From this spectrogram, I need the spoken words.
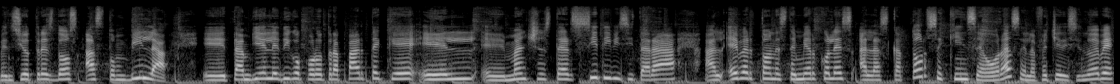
venció 3-2 Aston Villa. Eh, también le digo por otra parte que el eh, Manchester City visitará al Everton este miércoles a las 14:15 horas en la fecha 19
